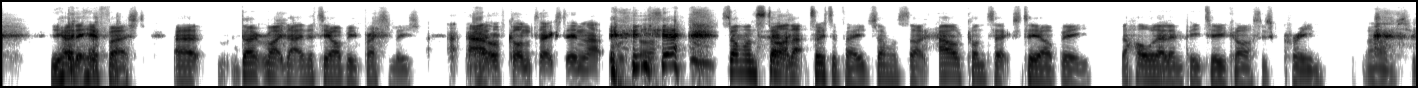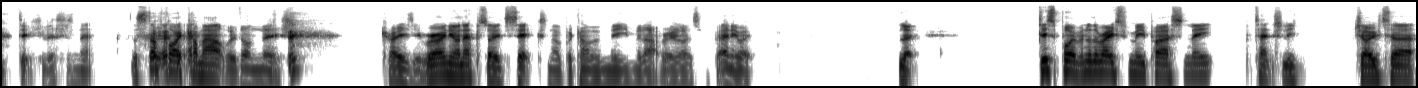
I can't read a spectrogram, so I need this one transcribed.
you heard it here first. Uh, don't write that in the TRB press release. out Uh, of context in lap. yeah, someone start that Twitter page. Someone start out of context TRB. The whole LMP2 cast is cream. Oh, it's ridiculous, isn't it? The stuff I come out with on this, crazy. We're only on episode six, and I've become a meme without realizing. But anyway, look, disappointment of the race for me personally. Potentially, Jota.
